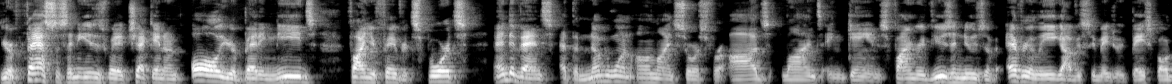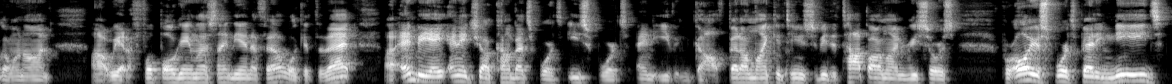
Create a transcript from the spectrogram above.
your fastest and easiest way to check in on all your betting needs. Find your favorite sports and events at the number one online source for odds, lines, and games. Find reviews and news of every league, obviously, Major League Baseball going on. Uh, we had a football game last night in the NFL. We'll get to that. Uh, NBA, NHL, combat sports, esports, and even golf. BetOnline continues to be the top online resource for all your sports betting needs.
